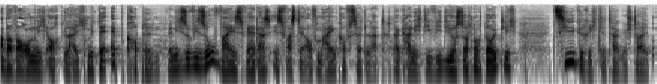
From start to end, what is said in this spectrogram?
aber warum nicht auch gleich mit der App koppeln? Wenn ich sowieso weiß, wer das ist, was der auf dem Einkaufszettel hat, dann kann ich die Videos doch noch deutlich zielgerichteter gestalten.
